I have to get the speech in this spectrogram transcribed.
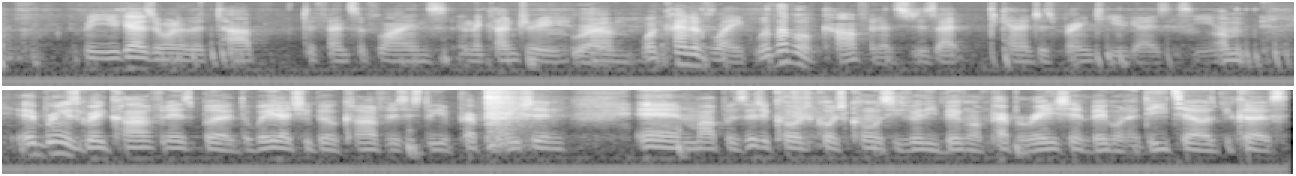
I mean, you guys are one of the top defensive lines in the country. Right. Um, what kind of like, what level of confidence does that kind of just bring to you guys as a unit? Um, it brings great confidence, but the way that you build confidence is through your preparation. And my position coach, Coach Coons, he's really big on preparation, big on the details because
